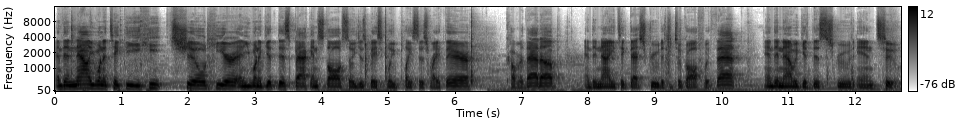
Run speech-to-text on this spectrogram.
And then now you wanna take the heat shield here and you wanna get this back installed. So you just basically place this right there, cover that up. And then now you take that screw that you took off with that and then now we get this screwed in too.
